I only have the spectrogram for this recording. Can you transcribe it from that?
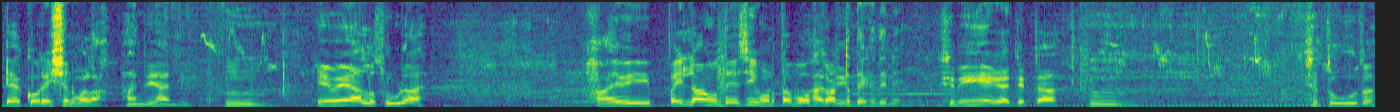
ਡੈਕੋਰੇਸ਼ਨ ਵਾਲਾ। ਹਾਂਜੀ ਹਾਂਜੀ। ਹੂੰ। ਇਵੇਂ ਆ ਲਸੂੜਾ? ਹਾਂ ਇਹ ਵੀ ਪਹਿਲਾਂ ਹੁੰਦੇ ਸੀ ਹੁਣ ਤਾਂ ਬਹੁਤ ਹਾਂਜੀ। ਘੱਟ ਦਿਖਦੇ ਨੇ। ਸ਼ਨੀ ਹੈਗਾ ਚਿੱਟਾ। ਹੂੰ। ਸ਼ਤੂਤ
